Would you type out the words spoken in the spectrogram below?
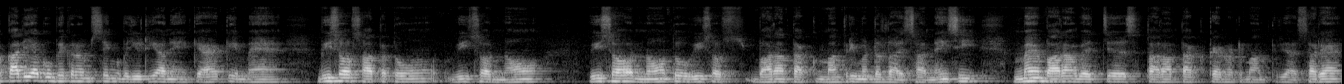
ਅਕਾਲੀ ਆਗੂ ਵਿਕਰਮ ਸਿੰਘ ਮਜੀਠੀਆ ਨੇ ਕਿਹਾ ਕਿ ਮੈਂ 2007 ਤੋਂ 2009 2009 ਤੋਂ 2012 ਤੱਕ ਮੰਤਰੀ ਮੰਡਲ ਦਾ ਹਿੱਸਾ ਨਹੀਂ ਸੀ। ਮੈਂ 12 ਵਿੱਚ 17 ਤੱਕ ਕੈਬਨਿਟ ਮੰਤਰੀ ਦਾ ਹਿੱਸਾ ਰਿਹਾ।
